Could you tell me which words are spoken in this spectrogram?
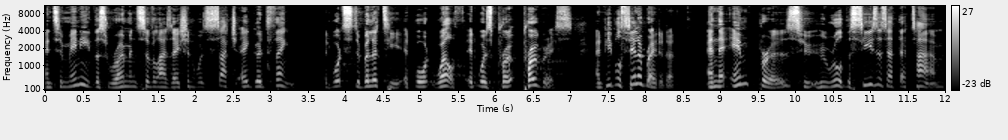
And to many, this Roman civilization was such a good thing. It brought stability, it brought wealth, it was pro- progress, and people celebrated it. And the emperors who, who ruled, the Caesars at that time,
